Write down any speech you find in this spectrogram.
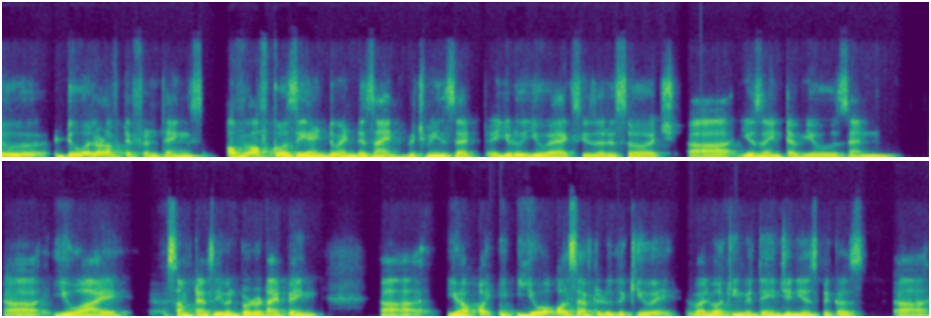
to do a lot of different things. Of, of course the end-to-end design which means that you do ux user research uh, user interviews and ui uh, sometimes even prototyping. Uh, you, you also have to do the qa while working with the engineers because uh,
